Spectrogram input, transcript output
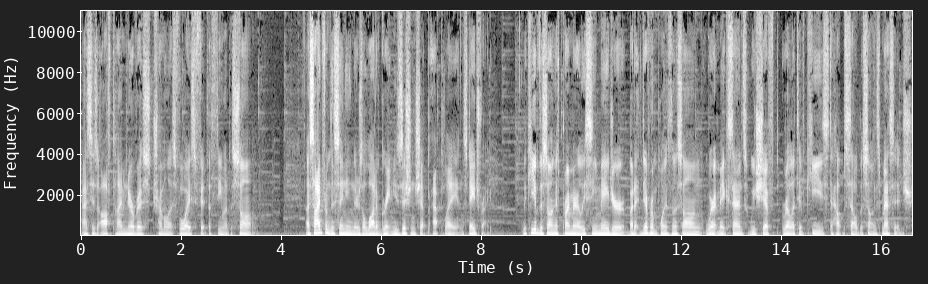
as his oft time nervous, tremulous voice fit the theme of the song. Aside from the singing, there's a lot of great musicianship at play in Stage Fright. The key of the song is primarily C major, but at different points in the song where it makes sense, we shift relative keys to help sell the song's message.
